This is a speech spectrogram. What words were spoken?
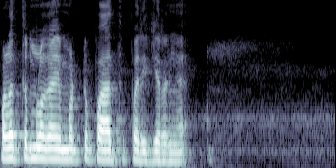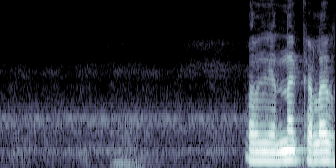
பழுத்த மிளகாயை மட்டும் பார்த்து பறிக்கிறேங்க. பாருங்கள் என்ன கலர்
